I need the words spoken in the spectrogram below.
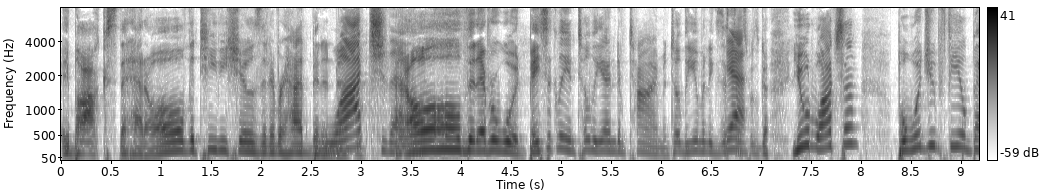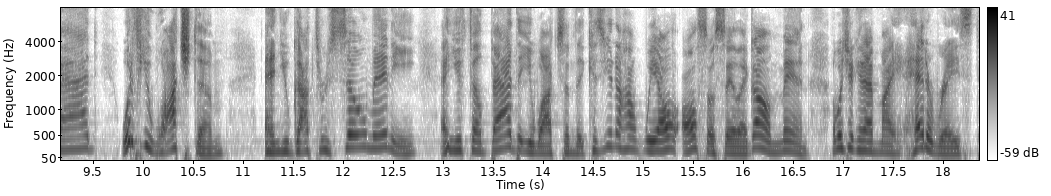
a box that had all the TV shows that ever had been invented, Watch them. and all that ever would, basically until the end of time, until the human existence Yeah. was gone. You would watch them, but would you feel bad? What if you watched them? And you got through so many, and you felt bad that you watched them because you know how we all also say like, "Oh man, I wish I could have my head erased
